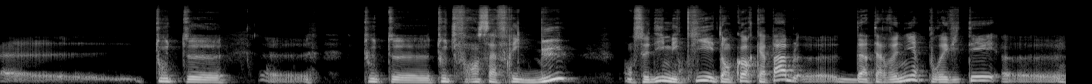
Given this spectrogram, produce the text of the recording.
euh, toute, toute, toute France-Afrique but on se dit mais qui est encore capable euh, d'intervenir pour éviter euh,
